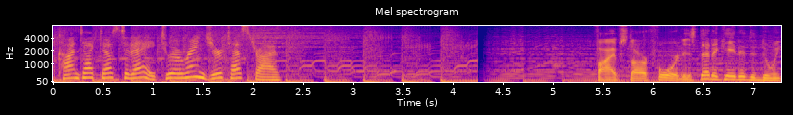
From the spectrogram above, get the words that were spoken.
Contact us today to arrange your test drive. Five Star Ford is dedicated to doing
